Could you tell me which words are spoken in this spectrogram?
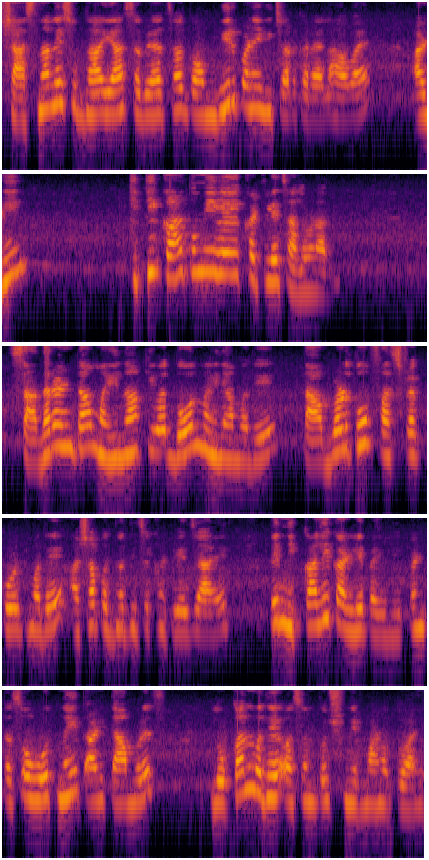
शासनाने सुद्धा या सगळ्याचा गंभीरपणे विचार करायला हवाय आणि किती काळ तुम्ही हे खटले चालवणार? साधारणतः महिना किंवा दोन महिन्यामध्ये ताबडतोब फास्ट ट्रॅक कोर्टमध्ये अशा पद्धतीचे खटले जे आहेत ते निकाली काढले पाहिजे. पण तसं होत नाहीत आणि त्यामुळेच लोकांमध्ये असंतोष निर्माण होतो आहे.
